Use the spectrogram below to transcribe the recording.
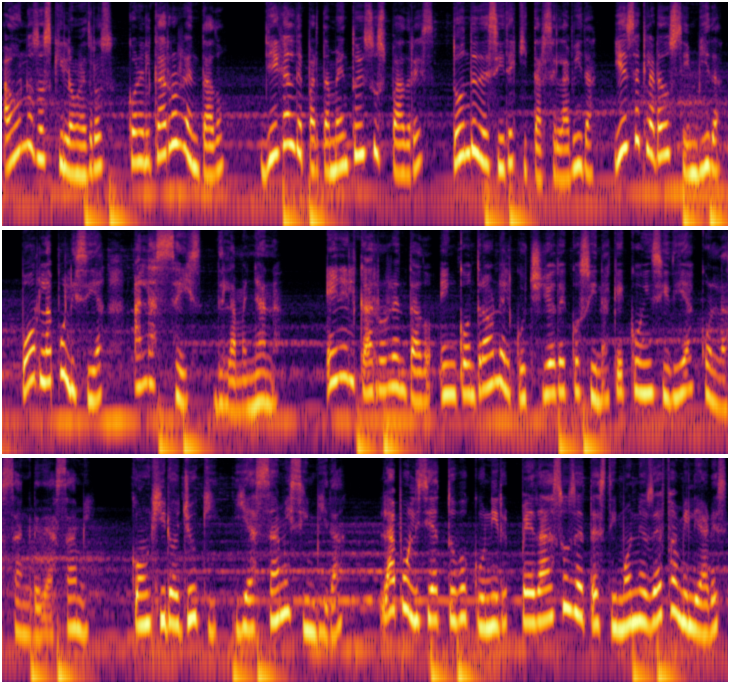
A unos dos kilómetros, con el carro rentado, llega al departamento de sus padres, donde decide quitarse la vida y es declarado sin vida por la policía a las 6 de la mañana. En el carro rentado encontraron el cuchillo de cocina que coincidía con la sangre de Asami. Con Hiroyuki y Asami sin vida, la policía tuvo que unir pedazos de testimonios de familiares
